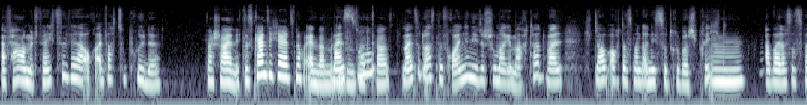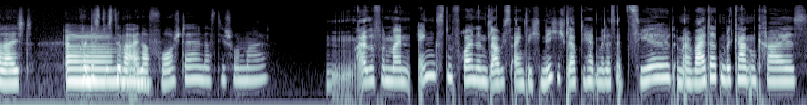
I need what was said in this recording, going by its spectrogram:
Erfahrung mit. Vielleicht sind wir da auch einfach zu prüde. wahrscheinlich. Das kann sich ja jetzt noch ändern mit Meinst diesem du? Podcast. Meinst du, du hast eine Freundin, die das schon mal gemacht hat? Weil ich glaube auch, dass man da nicht so drüber spricht. Mhm. Aber das ist vielleicht. Könntest du es dir bei Ähm, einer vorstellen, dass die schon mal. Also von meinen engsten Freundinnen glaube ich es eigentlich nicht. Ich glaube, die hätten mir das erzählt im erweiterten Bekanntenkreis.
